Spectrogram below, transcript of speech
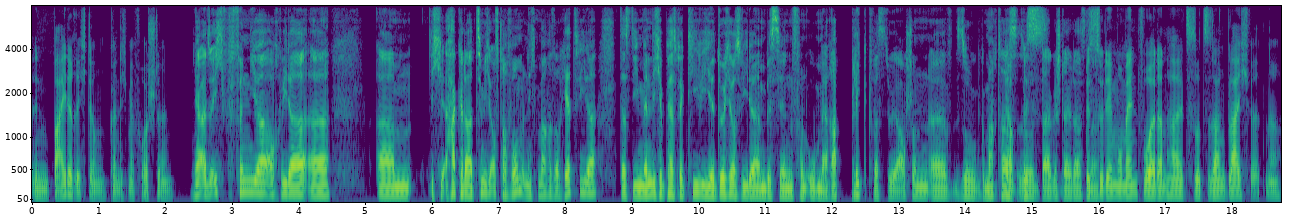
in beide Richtungen, könnte ich mir vorstellen. Ja, also ich finde ja auch wieder, äh, ähm, ich hacke da ziemlich oft drauf rum und ich mache es auch jetzt wieder, dass die männliche Perspektive hier durchaus wieder ein bisschen von oben herab blickt, was du ja auch schon äh, so gemacht hast, ja, bis, so dargestellt hast. Bis ne? zu dem Moment, wo er dann halt sozusagen bleich wird, ne?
